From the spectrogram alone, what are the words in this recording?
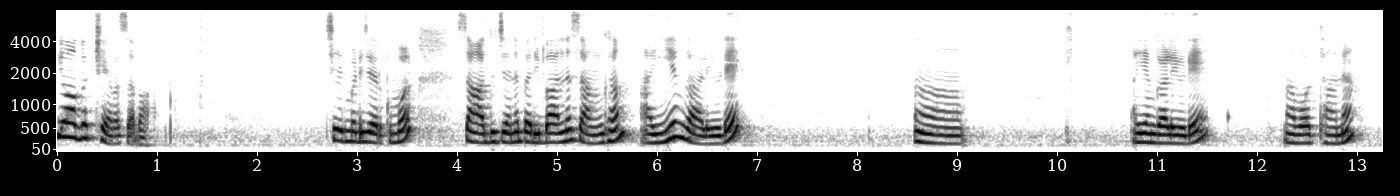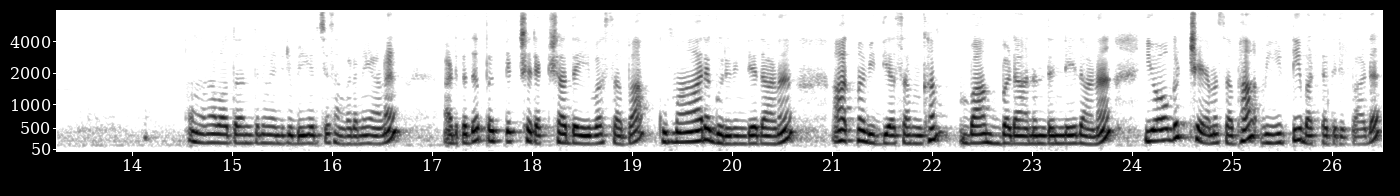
യോഗക്ഷേമ സഭ. ചേരുമ്പടി ചേർക്കുമ്പോൾ സാധുജന പരിപാലന സംഘം അയ്യങ്കാളിയുടെ അയ്യങ്കാളിയുടെ നവോത്ഥാന നവോത്ഥാനത്തിന് വേണ്ടി രൂപീകരിച്ച സംഘടനയാണ് അടുത്തത് പ്രത്യക്ഷ രക്ഷാ ദൈവസഭ കുമാരഗുരുവിന്റേതാണ്. ആത്മവിദ്യാ സംഘം വാഗ്ബടാനന്ദന്റേതാണ് യോഗക്ഷേമ സഭ വി ടി ഭട്ടതിരിപ്പാട്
